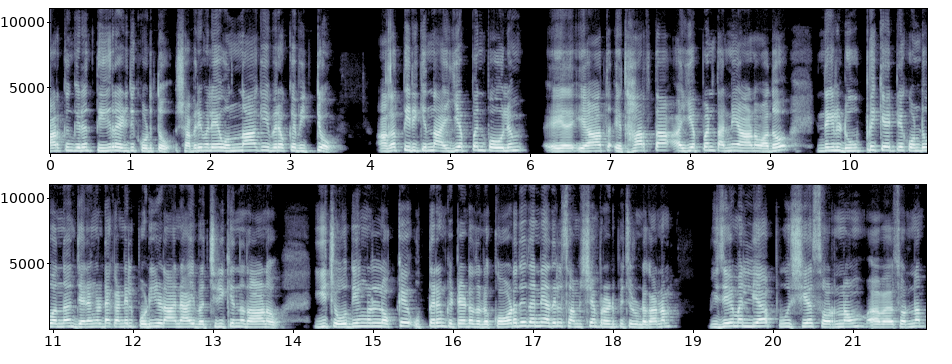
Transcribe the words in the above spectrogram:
ആർക്കെങ്കിലും തീരെഴുതി കൊടുത്തോ? ശബരിമലയെ ഒന്നാകെ ഇവരൊക്കെ വിറ്റോ? അകത്തിരിക്കുന്ന അയ്യപ്പൻ പോലും യഥാർത്ഥ അയ്യപ്പൻ തന്നെയാണോ? അതോ എന്തെങ്കിലും ഡ്യൂപ്ലിക്കേറ്റ് കൊണ്ടുവന്ന് ജനങ്ങളുടെ കണ്ണിൽ പൊടിയിടാനായി വച്ചിരിക്കുന്നതാണോ? ഈ ചോദ്യങ്ങളിലൊക്കെ ഉത്തരം കിട്ടേണ്ടതുണ്ട്. കോടതി തന്നെ അതിൽ സംശയം പ്രകടിപ്പിച്ചിട്ടുണ്ട്. കാരണം വിജയമല്യ പൂശിയ സ്വർണവും സ്വർണം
